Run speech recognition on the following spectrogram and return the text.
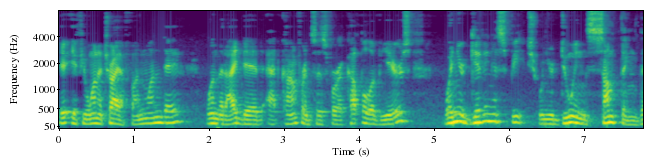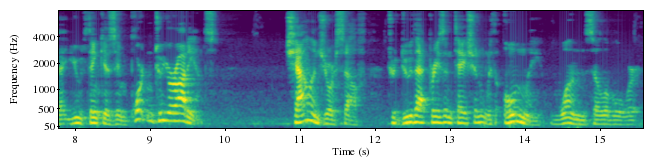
If you want to try a fun one, Dave, one that I did at conferences for a couple of years, when you're giving a speech, when you're doing something that you think is important to your audience, challenge yourself to do that presentation with only one syllable word.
